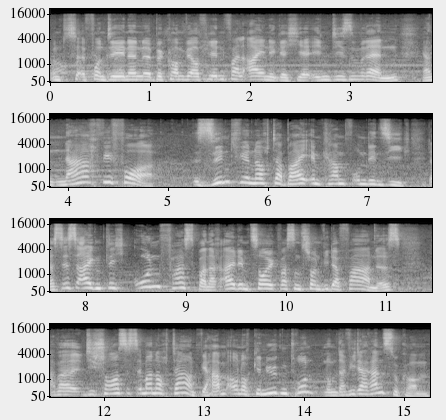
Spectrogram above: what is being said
Und von denen bekommen wir auf jeden Fall einige hier in diesem Rennen. Ja, und nach wie vor sind wir noch dabei im Kampf um den Sieg. Das ist eigentlich unfassbar nach all dem Zeug, was uns schon widerfahren ist. Aber die Chance ist immer noch da und wir haben auch noch genügend Runden, um da wieder ranzukommen.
